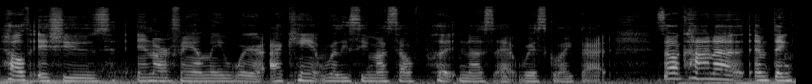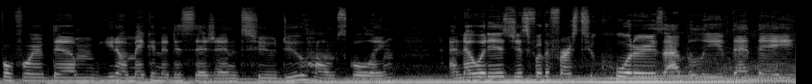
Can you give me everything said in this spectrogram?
health issues in our family where I can't really see myself putting us at risk like that. So I kind of am thankful for them, you know, making the decision to do homeschooling. I know it is just for the first two quarters. I believe that they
